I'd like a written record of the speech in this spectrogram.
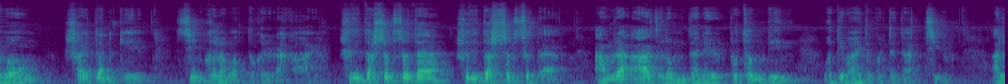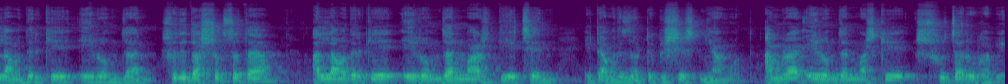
এবং শয়তানকে শৃঙ্খলাবদ্ধ করে রাখা হয়। শুধু দর্শক শ্রোতা শুধু দর্শক শ্রোতা, আমরা আজ রমজানের প্রথম দিন অতিবাহিত করতে যাচ্ছি। আল্লাহ আমাদেরকে এই রমজান, শুধু দর্শক শ্রোতা, আল্লাহ আমাদেরকে এই রমজান মাস দিয়েছেন, এটা আমাদের জন্য একটা বিশেষ নিয়ামত। আমরা এই রমজান মাসকে সুচারুভাবে,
